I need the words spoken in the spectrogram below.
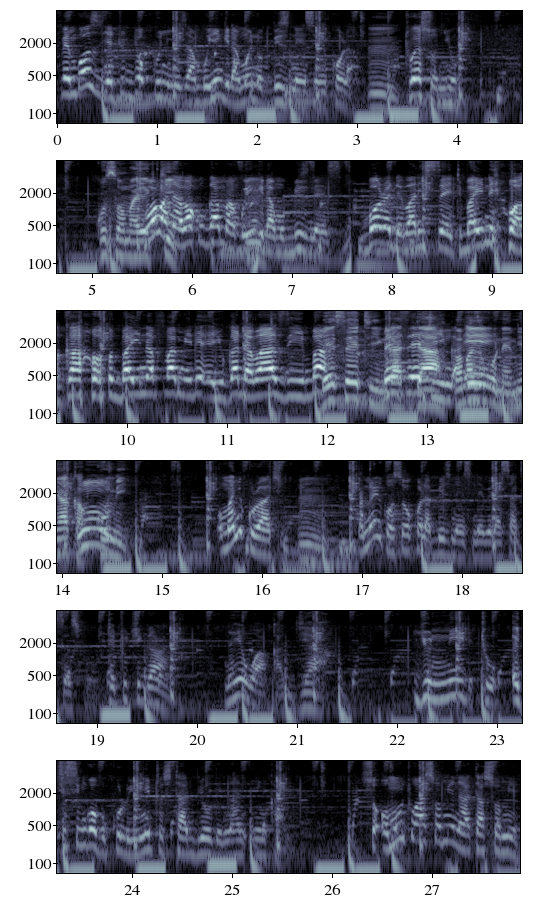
ffe emboozi gye tujja okukunyumiza mbuyingiramu eno bizinesi enkola Mm. twesonyiwe eki? abakugamba mbuyingira mu bizinesi bolede bali set balina ewaka balina famire e uganda bazimba besetinga dda besetinga, bamaze eh. Mm. kumi. Omanyi ku lwaki? Mm. america osobola okukola business nebeera successful. Tetukigaana. Naye wakajja. You need to ekisinga obukulu you need to start building an income so omuntu asomye n'atasomye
